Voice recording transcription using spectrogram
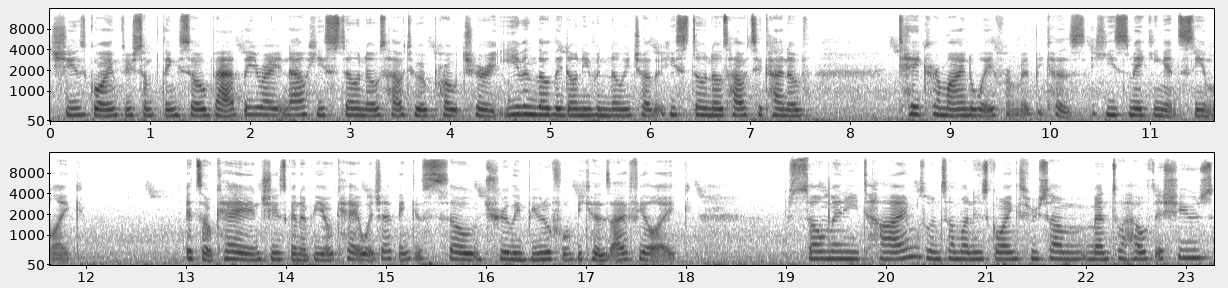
she's going through something so badly right now, he still knows how to approach her, even though they don't even know each other. He still knows how to kind of take her mind away from it because he's making it seem like it's okay and she's gonna be okay, which I think is so truly beautiful because I feel like so many times when someone is going through some mental health issues,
